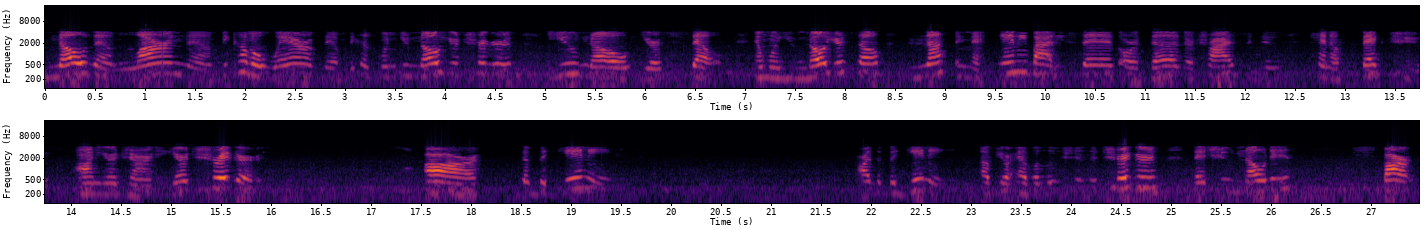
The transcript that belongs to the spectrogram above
know them, learn them, become aware of them because when you know your triggers, you know yourself. And when you know yourself, nothing that anybody says or does or tries to do can affect you on your journey. Your triggers are the beginning are the beginning of your evolution. The triggers that you notice spark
